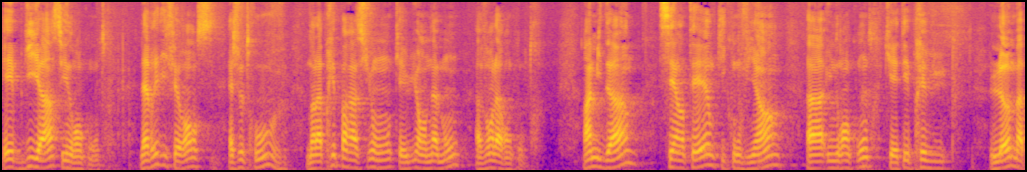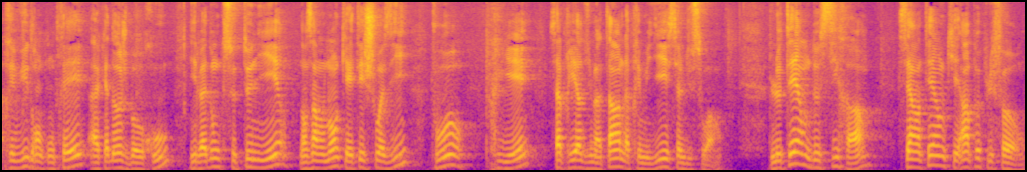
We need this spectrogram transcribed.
Et Bgia, c'est une rencontre. La vraie différence, elle se trouve dans la préparation qui a eu lieu en amont avant la rencontre. Amida, c'est un terme qui convient à une rencontre qui a été prévue. L'homme a prévu de rencontrer Akadosh Baoru. Il va donc se tenir dans un moment qui a été choisi pour prier sa prière du matin, de l'après-midi et celle du soir. Le terme de Sira, c'est un terme qui est un peu plus fort.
